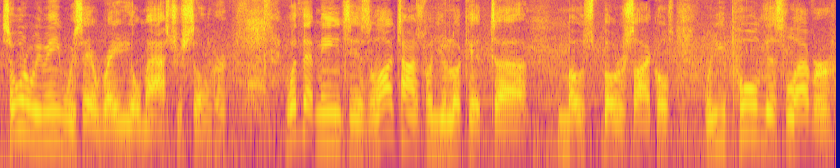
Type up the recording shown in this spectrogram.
So what do we mean when we say a radial master cylinder? What that means is a lot of times when you look at uh, most motorcycles, when you pull this lever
